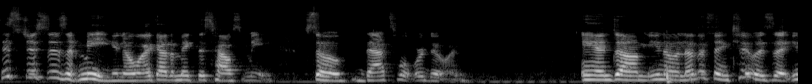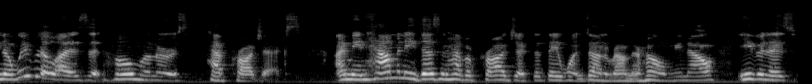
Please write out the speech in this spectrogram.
this just isn't me. You know, I got to make this house me. So that's what we're doing. And, um, you know, another thing too is that, you know, we realize that homeowners have projects. I mean, how many doesn't have a project that they want done around their home, you know, even as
